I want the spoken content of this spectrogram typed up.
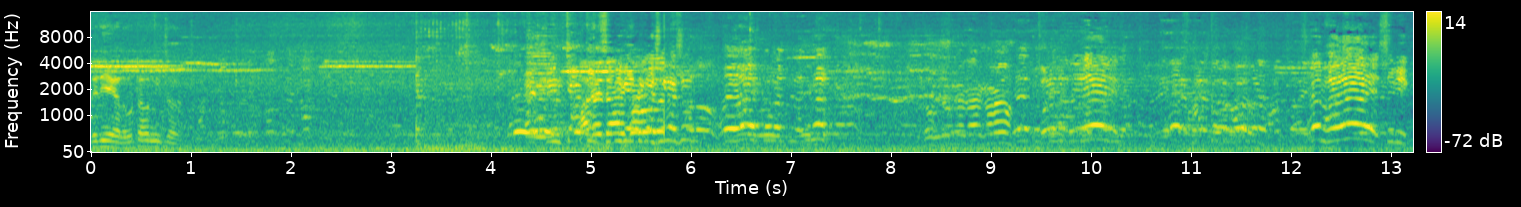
বেরিয়ে গেল ওটাও নিতে হবে। ভাই সিভিক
